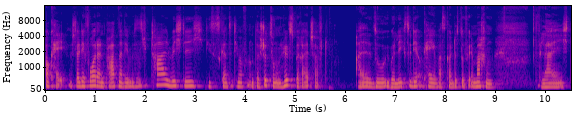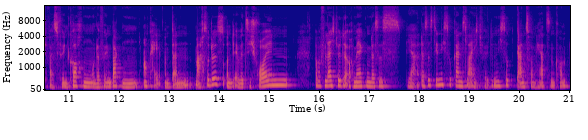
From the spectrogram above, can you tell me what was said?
okay, stell dir vor, dein Partner, dem ist es total wichtig, dieses ganze Thema von Unterstützung und Hilfsbereitschaft. Also überlegst du dir, okay, was könntest du für ihn machen? Vielleicht was für ihn kochen oder für ihn backen. Okay, und dann machst du das und er wird sich freuen. Aber vielleicht wird er auch merken, dass es, ja, dass es dir nicht so ganz leicht fällt und nicht so ganz von Herzen kommt.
